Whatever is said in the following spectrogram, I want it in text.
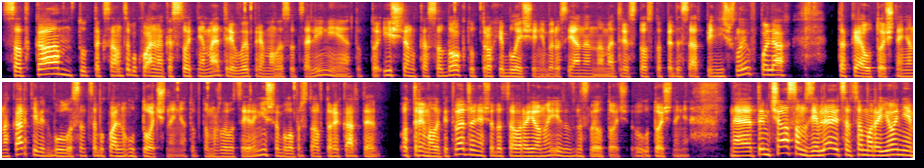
садка. Тут так само це буквально якась сотня метрів випрямилася ця лінія. Тобто Іщенка, садок, тут трохи ближче, ніби росіяни на метрів 100-150 підійшли в полях. Таке уточнення на карті відбулося. Це буквально уточнення. Тобто, можливо, це і раніше було. Просто автори карти отримали підтвердження щодо цього району і внесли уточ- уточнення. Е, Тим часом з'являються в цьому районі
